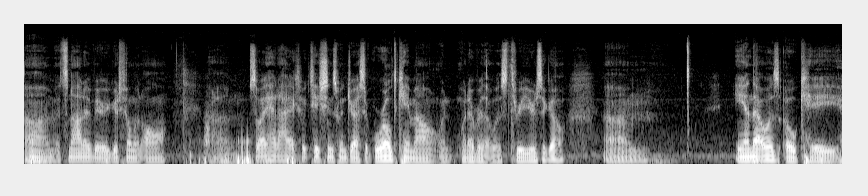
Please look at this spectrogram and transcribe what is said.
Um, it's not a very good film at all. Um, so I had high expectations when Jurassic World came out, when whatever that was, three years ago. Um, and that was okay.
